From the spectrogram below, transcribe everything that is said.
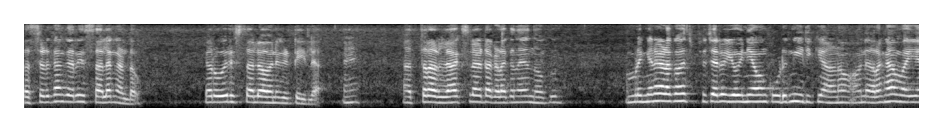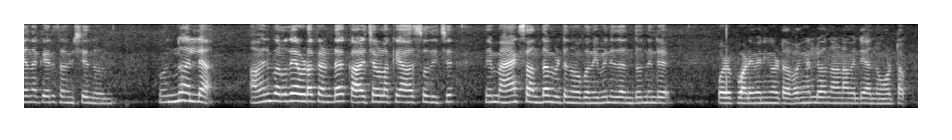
റെസ്റ്റ് എടുക്കാൻ കയറിയ സ്ഥലം കണ്ടോ. വേറെ ഒരു സ്ഥലവും അവന് കിട്ടിയില്ല. ഏഹ് അത്ര റിലാക്സ്ഡായിട്ടാണ് കിടക്കുന്നതെന്ന് നോക്കൂ. നമ്മളിങ്ങനെ കിടക്കുമ്പോൾ ചില അയ്യോ ഇനി അവൻ കുടുങ്ങിയിരിക്കുകയാണോ? അവൻ ഇറങ്ങാൻ വയ്യ എന്നൊക്കെ ഒരു സംശയം തോന്നി. ഒന്നുമല്ല. അവൻ വെറുതെ അവിടെ കണ്ട് കാഴ്ചകളൊക്കെ ആസ്വദിച്ച് മാക്സ് അന്തം വിട്ട് നോക്കുന്നു. ഇവൻ ഇത് എന്തോന്നിന്റെ കുഴപ്പമാണ്. ഇവനിങ്ങോട്ട് ഇറങ്ങല്ലോ എന്നാണ് അവന്റെ ആ നോട്ടം.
